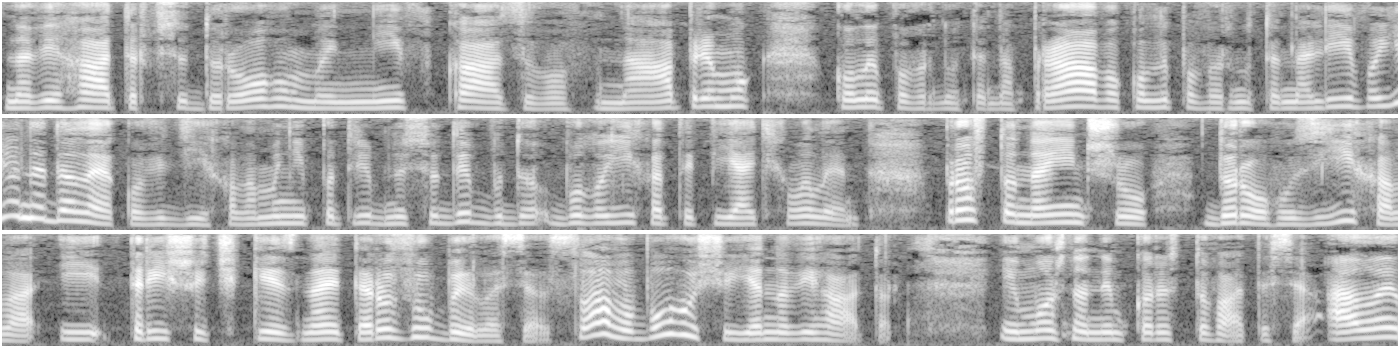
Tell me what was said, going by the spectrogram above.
навігатор всю дорогу мені вказував напрямок, коли повернути направо, коли повернути наліво. Я недалеко від'їхала. Мені потрібно сюди було їхати 5 хвилин. Просто на іншу дорогу з'їхала і трішечки, знаєте, розгубилася. Слава Богу, що є навігатор і можна ним користуватися. Але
